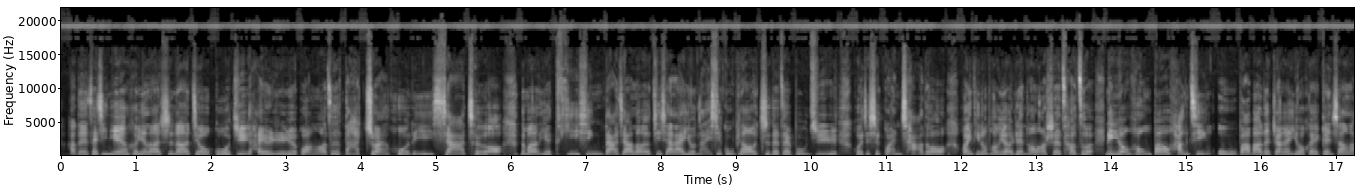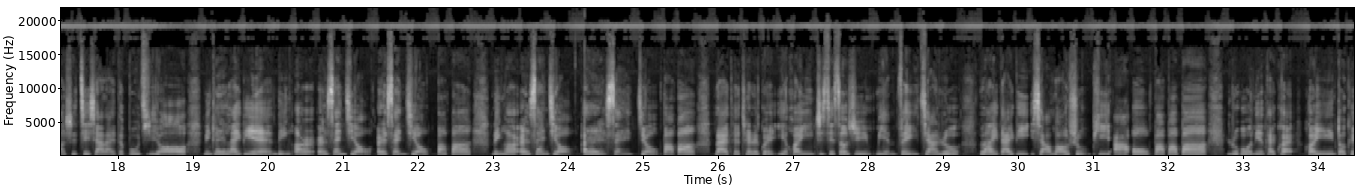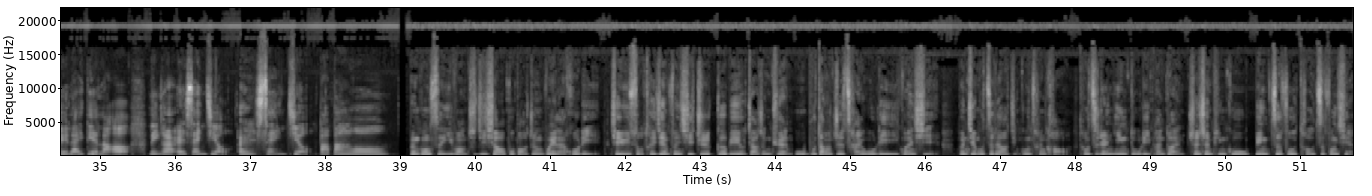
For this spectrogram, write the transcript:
好的，在今天何燕老师呢，就国剧还有日月光哦，这个大赚获利下车哦。那么也提醒大家了，接下来有哪些股票值得在布局或者是观察的哦？欢迎听众朋友认同老师的操作，利用红包行情五八八的专案优惠，跟上老师接下来的布局哦。您可以来电零二二三九二三九八八零二二三九二三九八八，Light Telegram 也欢迎直接搜寻免费加入 Light。赖呆的小老鼠 P R O 八八八，如果我念太快，欢迎都可以来电了哦，零二二三九二三九八八哦。本公司以往之绩效不保证未来获利，且与所推荐分析之个别有价证券无不当之财务利益关系。本节目资料仅供参考，投资人应独立判断、审慎评估，并自负投资风险。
